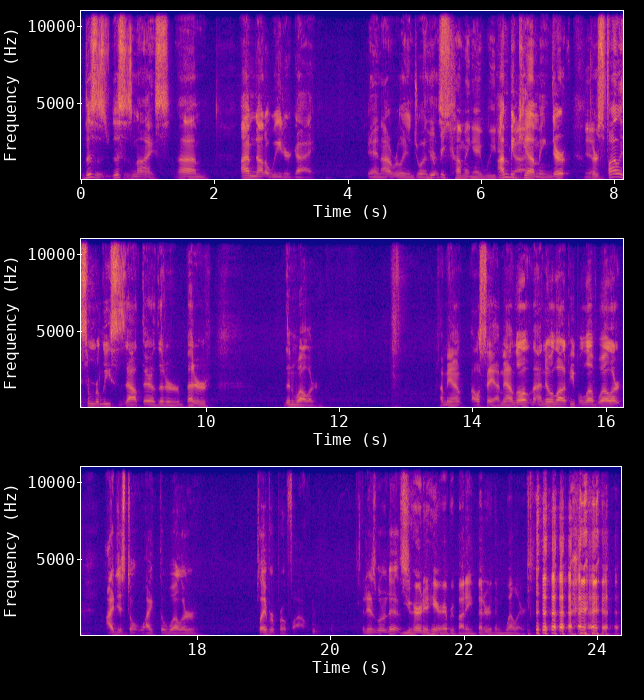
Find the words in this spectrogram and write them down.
This is this is nice. Um, I'm not a wheater guy, and I really enjoy this. You're becoming a weed. I'm becoming there. Yeah. There's finally some releases out there that are better than Weller. I mean, I, I'll say. I mean, I, love, I know a lot of people love Weller. I just don't like the Weller flavor profile. It is what it is. You heard it here, everybody. Better than Weller.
